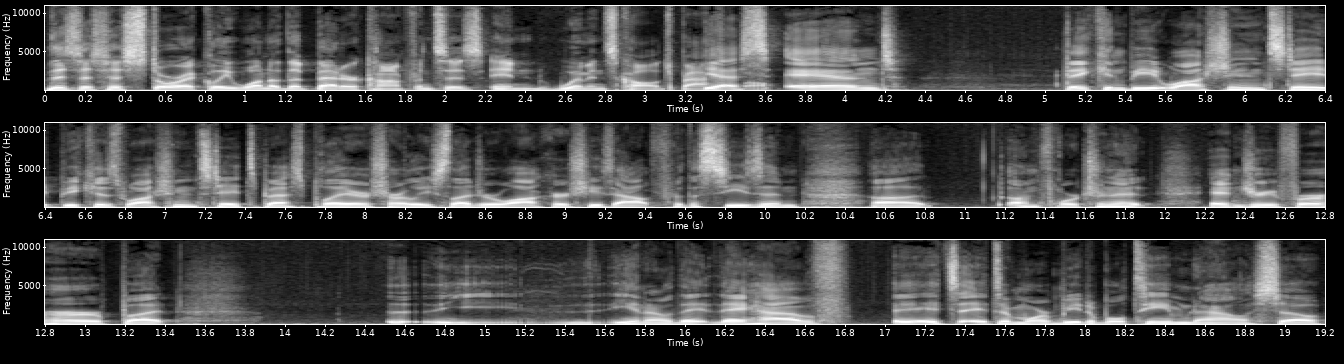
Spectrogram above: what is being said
this is historically one of the better conferences in women's college basketball. yes, and they can beat Washington State because Washington State's best player, Charlisse Leger Walker, she's out for the season. Uh, unfortunate injury for her, but uh, you know they they have it's it's a more beatable team now. So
